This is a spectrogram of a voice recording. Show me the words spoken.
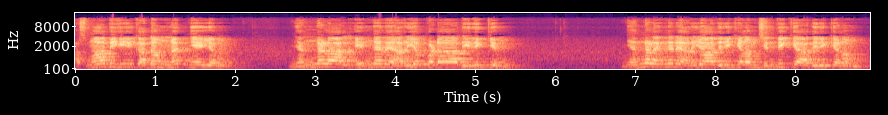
അസ്മാഭിഹി കഥം ന ജ്ഞേയം. ഞങ്ങളാൽ എങ്ങനെ അറിയപ്പെടാതിരിക്കും? ഞങ്ങൾ എങ്ങനെ അറിയാതിരിക്കണം ചിന്തിക്കാതിരിക്കണം?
